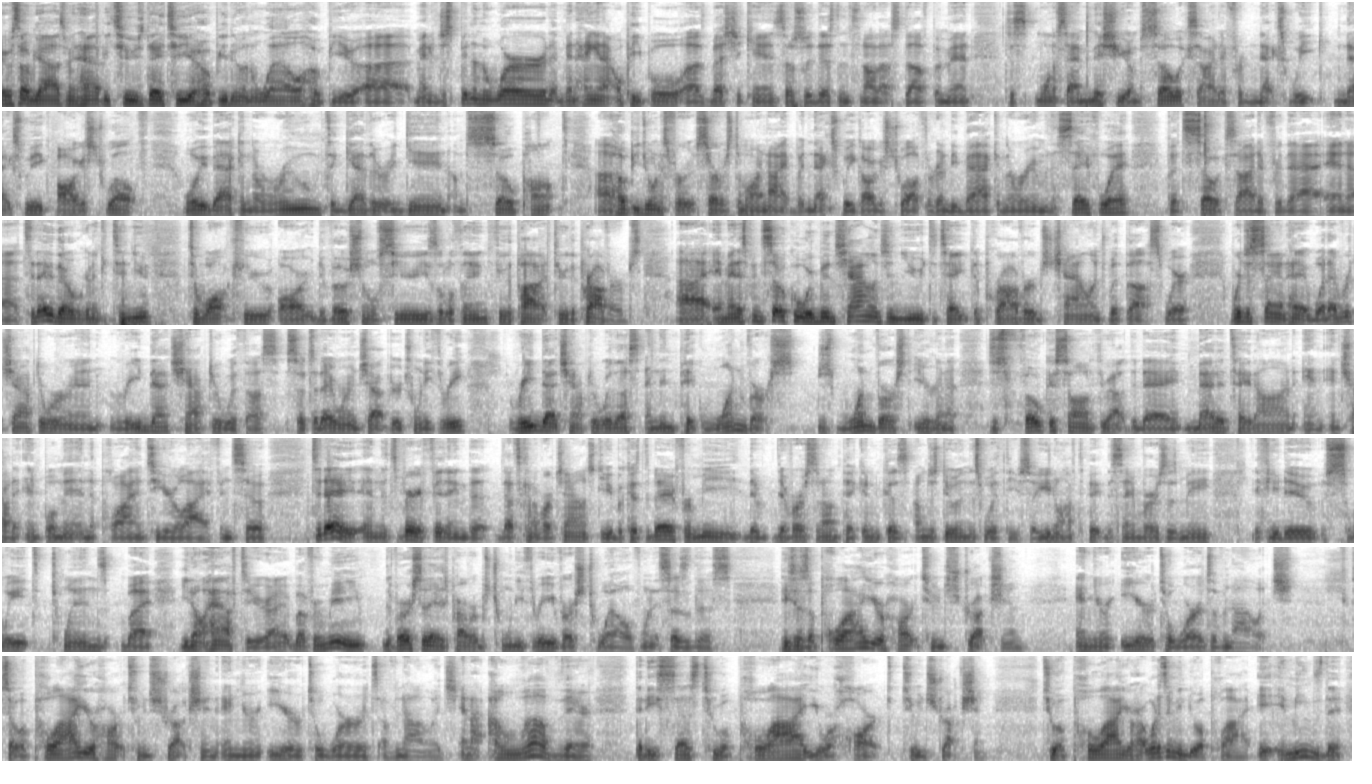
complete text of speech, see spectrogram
Hey, what's up, guys? Man, happy Tuesday to you. Hope you're doing well. Hope you, uh, man, have just been in the Word and been hanging out with people uh, as best you can, socially distance and all that stuff. But man, just want to say I miss you. I'm so excited for next week. Next week, August 12th, we'll be back in the room together again. I'm so pumped. I uh, hope you join us for service tomorrow night. But next week, August 12th, we're going to be back in the room in a safe way. But so excited for that. And uh, today, though, we're going to continue to walk through our devotional series, little thing through the pot, through the Proverbs. Uh, and man, it's been so cool. We've been challenged challenging you to take the Proverbs challenge with us, where we're just saying, hey, whatever chapter we're in, read that chapter with us. So today we're in chapter 23. Read that chapter with us and then pick one verse just one verse that you're going to just focus on throughout the day, meditate on, and, and try to implement and apply into your life. And so today, and it's very fitting that that's kind of our challenge to you because today, for me, the, the verse that I'm picking, because I'm just doing this with you, so you don't have to pick the same verse as me. If you do, sweet twins, but you don't have to, right? But for me, the verse today is Proverbs 23, verse 12, when it says this He says, Apply your heart to instruction and your ear to words of knowledge. So apply your heart to instruction and your ear to words of knowledge. And I, I love there that he says to apply your heart to instruction. To apply your heart. What does it mean to apply? It, it means that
